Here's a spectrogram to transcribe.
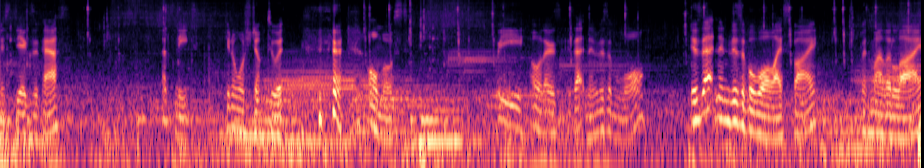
It's the exit path. That's neat. You can almost jump to it. almost. Whee! Oh, there's- is that an invisible wall? Is that an invisible wall I spy? With my little eye?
